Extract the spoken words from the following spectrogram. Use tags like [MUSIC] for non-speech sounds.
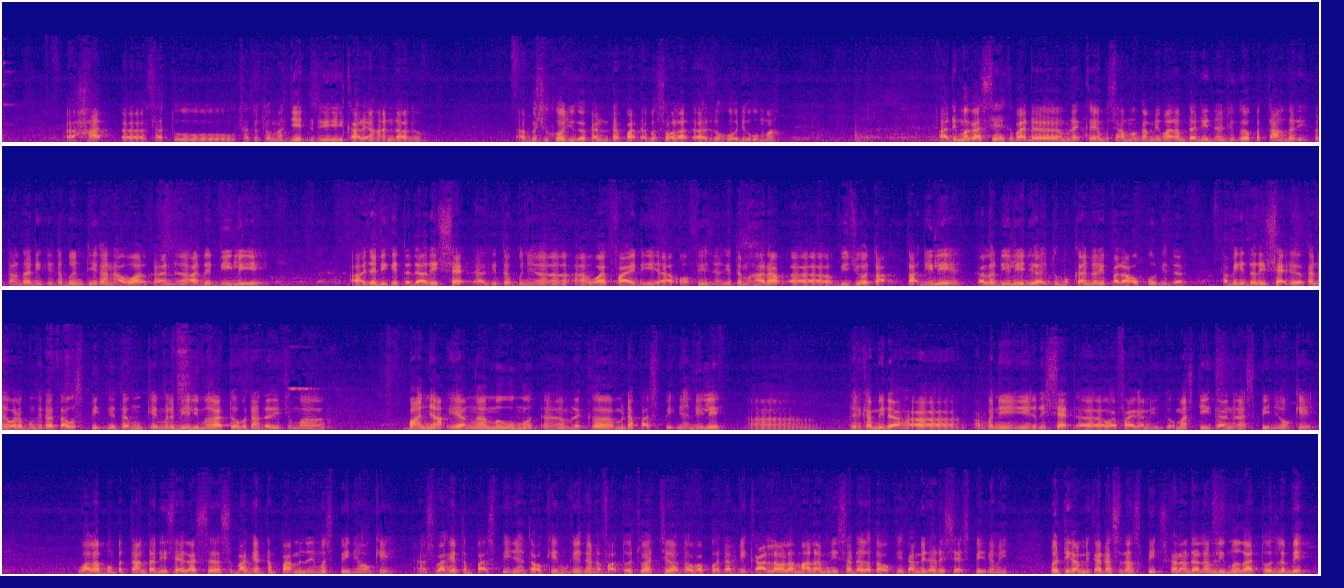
uh, had uh, satu satu tempat masjid di Karyang anda tu. Uh, bersyukur juga kan dapat uh, bersolat uh, Zuhur di rumah. Uh, terima kasih kepada mereka yang bersama kami malam tadi dan juga petang tadi. Petang tadi kita berhentikan awal kerana ada delay Uh, jadi kita dah reset uh, kita punya uh, wifi di uh, office dan kita mengharap uh, visual tak tak delay. Kalau delay juga itu bukan daripada output kita. Tapi kita reset juga kerana walaupun kita tahu speed kita mungkin melebihi 500 petang tadi cuma banyak yang uh, merungut uh, mereka mendapat speed yang delay. Uh, jadi kami dah uh, apa ni reset uh, wifi kami untuk memastikan uh, speednya okey. Walaupun petang tadi saya rasa sebahagian tempat menerima speed yang okey. Uh, sebahagian tempat speed yang tak okey. Mungkin kerana faktor cuaca atau apa-apa. Tapi kalaulah malam ni saudara tak okey, kami dah reset speed kami. Berarti kami kadang sedang speed sekarang dalam 500 lebih.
